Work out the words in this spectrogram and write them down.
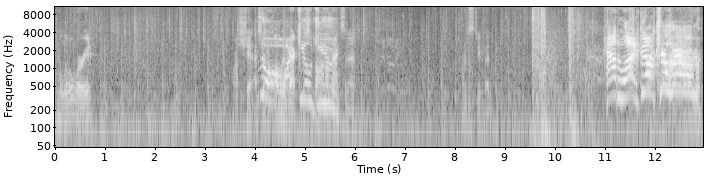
I'm a little worried. Oh shit, I started all the way No, I back to the killed spawn on you! accident. I'm stupid. How do I not kill him?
